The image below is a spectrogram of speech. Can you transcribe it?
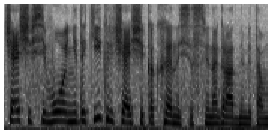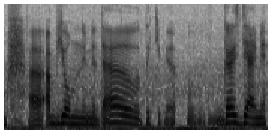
чаще всего не такие кричащие, как Хеннесси с виноградными там э, объемными, да, такими гроздями,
